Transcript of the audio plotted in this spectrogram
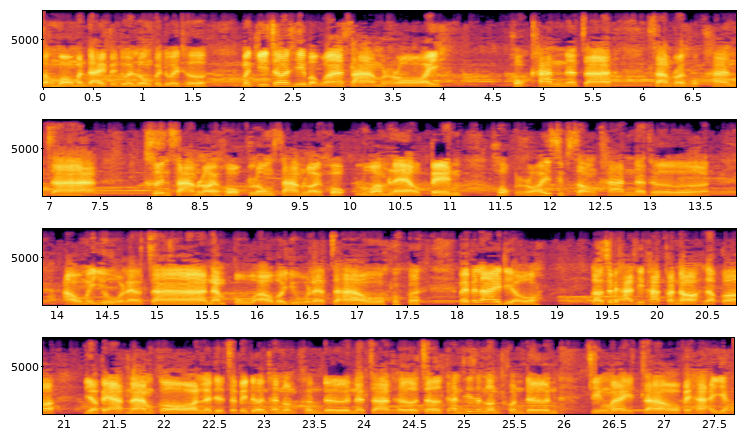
ต้องมองบันไดไปด้วยลงไปด้วยเธอ เมื่อกี้เจ้าหน้าที่บอกว่า 306 ขั้นนะจ๊ะ 306 ขั้นจ้าขึ้น 306 ลง 306 รวมแล้วเป็น 612 ขั้นนะเธอ เอาไม่อยู่แล้วจ้า น้ำปู่เอาบ่อยู่แล้วเจ้า ไม่เป็นไรเดี๋ยว เราจะไปหาที่พักกันเนาะแล้วก็ เดี๋ยวไปอาบน้ำก่อน แล้วเดี๋ยวจะไปเดินถนนคนเดินนะจ๊ะเธอ เจอกันที่ถนนคนเดินเจียงใหม่เจ้าไปหาไออย่าง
